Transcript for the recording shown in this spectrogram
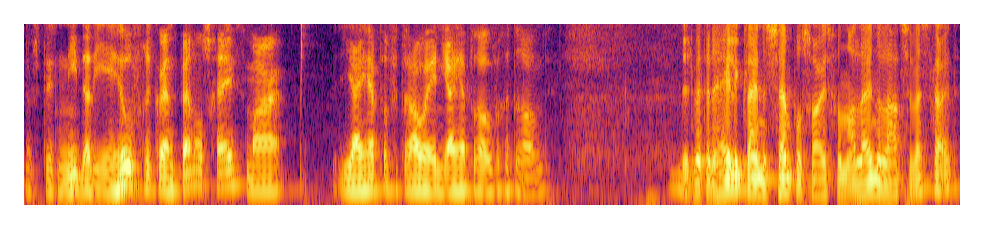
Dus het is niet dat hij heel frequent panels geeft, maar jij hebt er vertrouwen in, jij hebt erover gedroomd. Dus met een hele kleine sample size van alleen de laatste wedstrijd...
